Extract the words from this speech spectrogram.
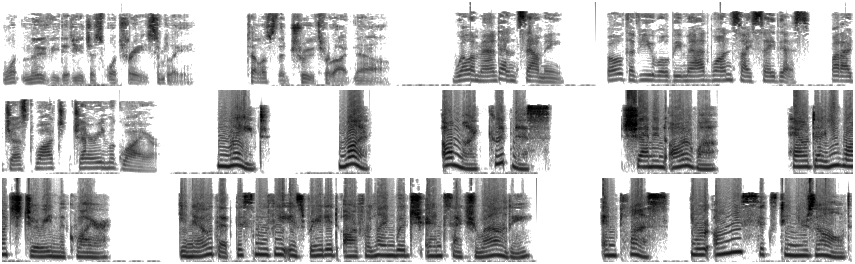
what movie did you just watch recently? Tell us the truth right now. Well Amanda and Sammy. Both of you will be mad once I say this, but I just watched Jerry Maguire. Wait. What? Oh my goodness. Shannon Ottawa. How dare you watch Jerry Maguire? You know that this movie is rated R for language and sexuality. And plus, you're only 16 years old.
